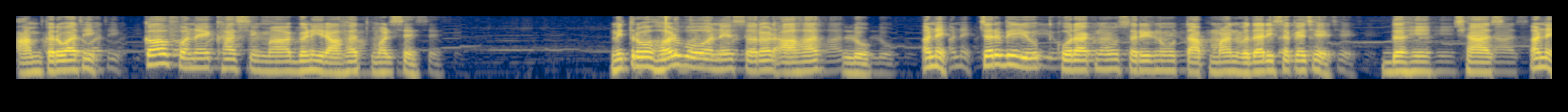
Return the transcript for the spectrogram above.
આમ કરવાથી કફ અને ખાંસીમાં ઘણી રાહત મળશે. મિત્રો, હળવો અને સરળ આહાર લો અને ચરબીયુક્ત ખોરાકનું શરીરનું તાપમાન વધારી શકે છે. દહીં, છાશ અને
